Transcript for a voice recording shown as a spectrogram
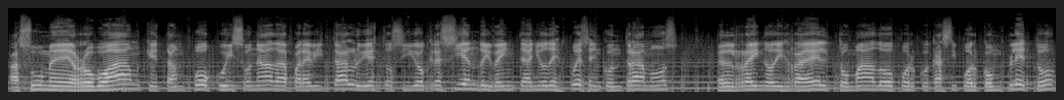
Asume Roboam que tampoco hizo nada para evitarlo y esto siguió creciendo y 20 años después encontramos el reino de Israel tomado casi por completo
